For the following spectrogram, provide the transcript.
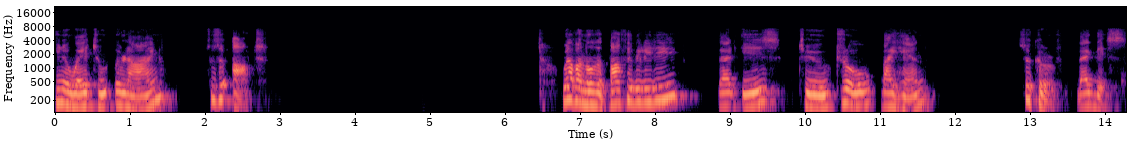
in a way to align to the arch. We have another possibility that is to draw by hand the curve like this.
